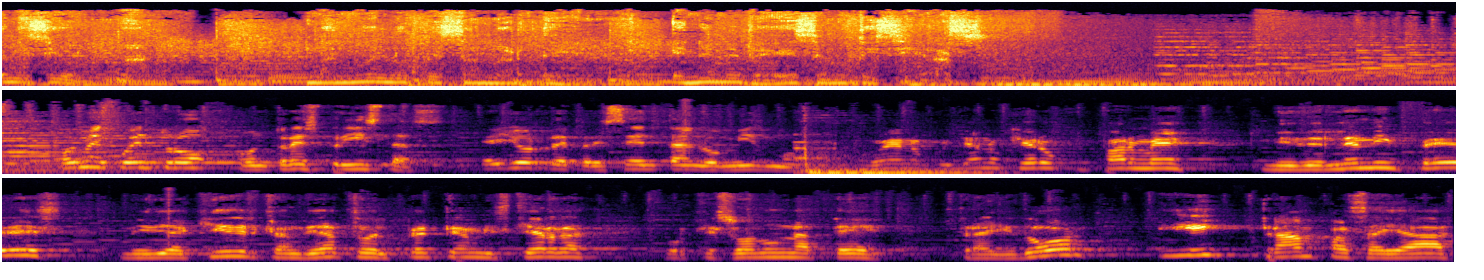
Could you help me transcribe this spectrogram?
emisión. Manuel López San Martín, en MBS Noticias. Hoy me encuentro con tres priistas. Ellos representan lo mismo. Bueno, pues ya no quiero ocuparme ni de Lenin Pérez ni de aquí del candidato del PT a mi izquierda, porque son una T, traidor y trampas allá.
